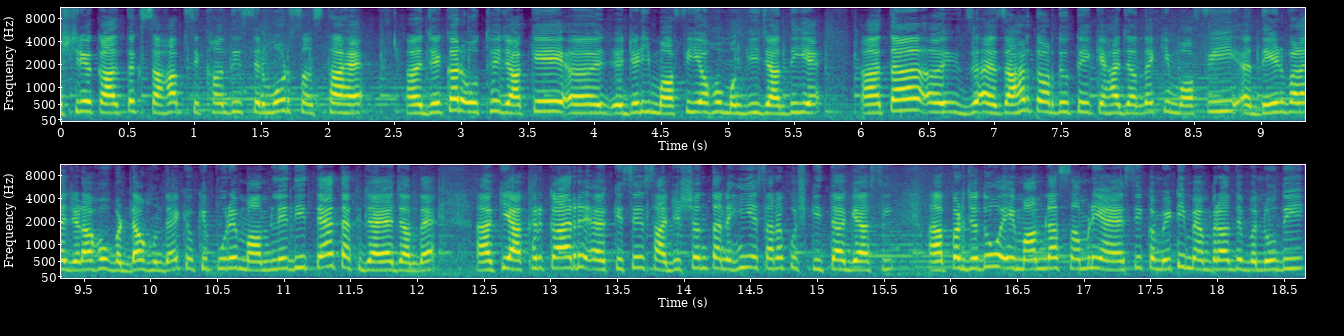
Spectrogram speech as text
ਸ਼੍ਰੀ ਅਕਾਲ ਤਖਤ ਸਾਹਿਬ ਸਿੱਖਾਂ ਦੀ ਸਿਰਮੌਰ ਸੰਸਥਾ ਹੈ ਜੇਕਰ ਉੱਥੇ ਜਾ ਕੇ ਜਿਹੜੀ ਮਾਫੀ ਆ ਉਹ ਮੰਗੀ ਜਾਂਦੀ ਹੈ ਤਾਂ ਜ਼ਾਹਰ ਤੌਰ ਦੇ ਉੱਤੇ ਕਿਹਾ ਜਾਂਦਾ ਕਿ ਮਾਫੀ ਦੇਣ ਵਾਲਾ ਜਿਹੜਾ ਉਹ ਵੱਡਾ ਹੁੰਦਾ ਹੈ ਕਿਉਂਕਿ ਪੂਰੇ ਮਾਮਲੇ ਦੀ ਤਹਿ ਤੱਕ ਜਾਇਆ ਜਾਂਦਾ ਹੈ ਕਿ ਆਖਰਕਾਰ ਕਿਸੇ ਸਾਜ਼ਿਸ਼ਾਂ ਤਾਂ ਨਹੀਂ ਇਹ ਸਾਰਾ ਕੁਝ ਕੀਤਾ ਗਿਆ ਸੀ। ਪਰ ਜਦੋਂ ਇਹ ਮਾਮਲਾ ਸਾਹਮਣੇ ਆਇਆ ਸੀ ਕਮੇਟੀ ਮੈਂਬਰਾਂ ਦੇ ਵੱਲੋਂ ਦੀ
